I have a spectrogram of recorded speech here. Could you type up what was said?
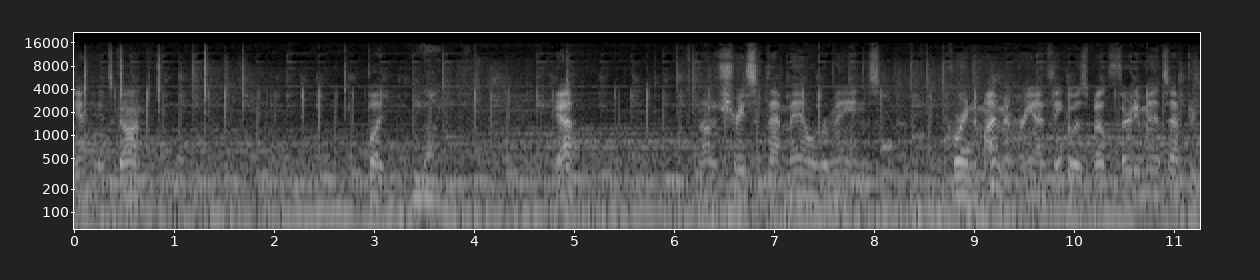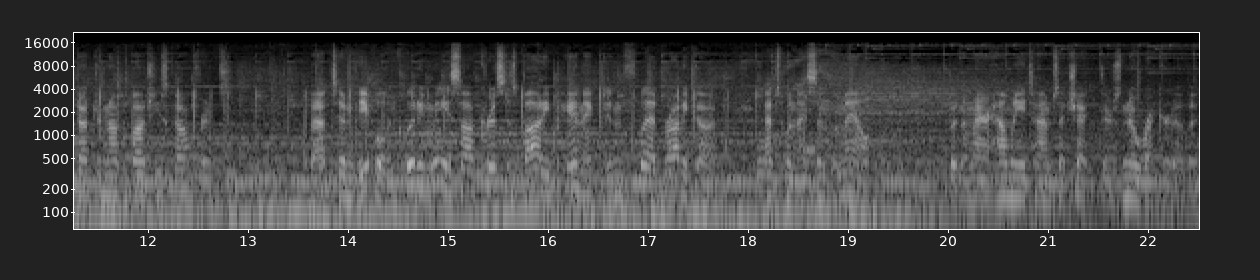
Yeah, it's gone. But ない yeah. Not a trace of that mail remains. According to my memory, I think it was about 30 minutes after Dr. Nakabachi's conference About 10 people, including me, saw Chris's body panicked and fled Radicon. That's when I sent the mail. But no matter how many times I checked, there's no record of it.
